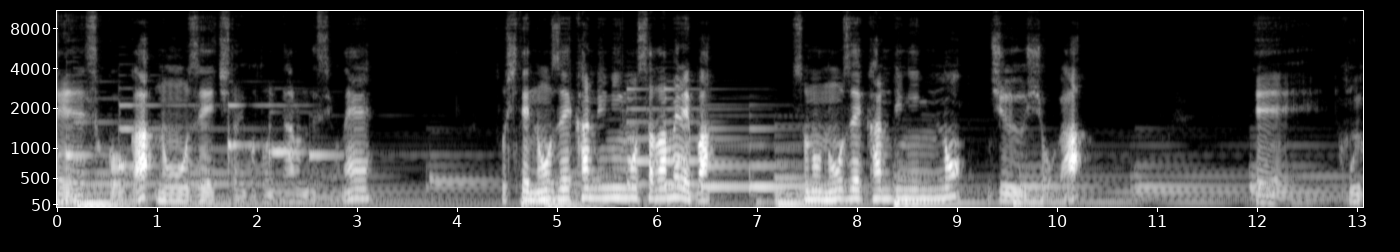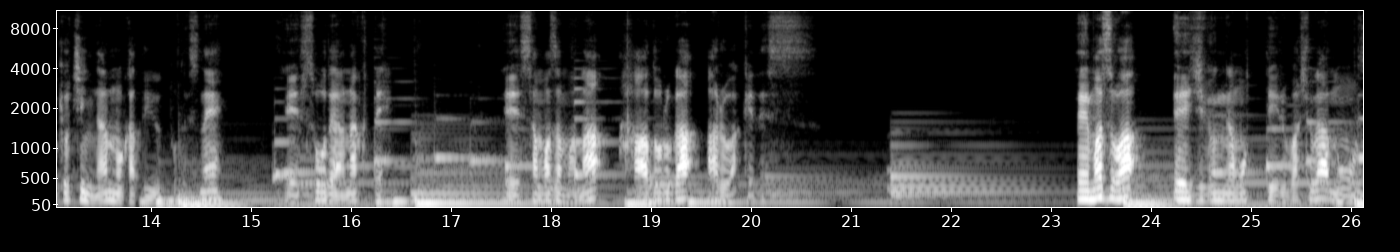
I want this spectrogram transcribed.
えー、そこが納税地ということになるんですよね。そして納税管理人を定めれば、その納税管理人の住所が、えー、本拠地になるのかというとですね、えー、そうではなくて、えー、様々なハードルがあるわけです。えー、まずは、えー、自分が持っている場所が納税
